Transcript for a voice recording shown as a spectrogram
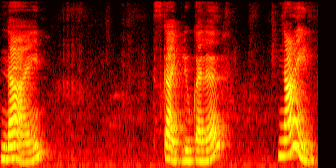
9. Sky blue color 9.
